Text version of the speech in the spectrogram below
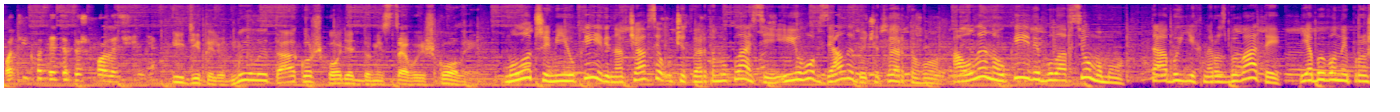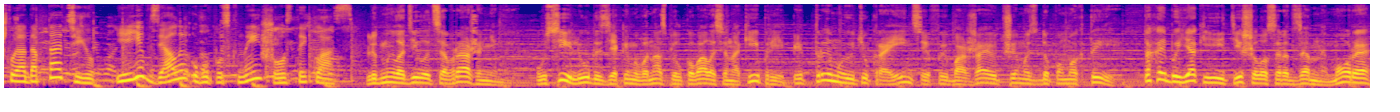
хочуть ходити до школи чи ні. І діти Людмили також ходять до місцевої школи. Молодший мій у Києві навчався у четвертому класі, і його взяли до четвертого. А Олена у Києві була в сьомому. Та аби їх не розбивати, і аби вони пройшли адаптацію, її взяли у випускний шостий клас. Людмила ділиться враженнями. Усі люди, з якими вона спілкувалася на Кіпрі, підтримують українців і бажають чимось допомогти. Та хай би як її тішило Середземне море,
